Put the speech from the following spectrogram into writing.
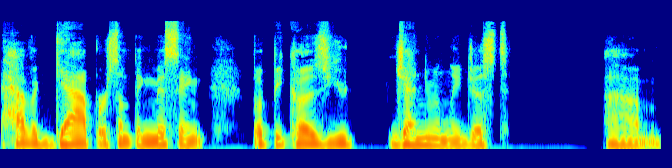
have a gap or something missing, but because you genuinely just um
